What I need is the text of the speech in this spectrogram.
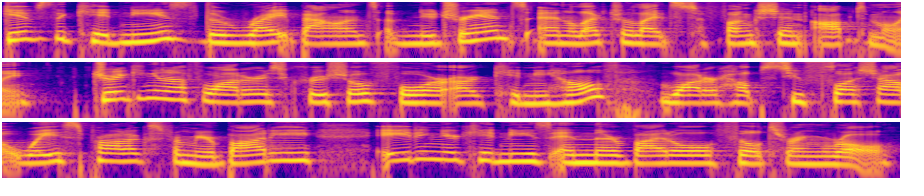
gives the kidneys the right balance of nutrients and electrolytes to function optimally. Drinking enough water is crucial for our kidney health. Water helps to flush out waste products from your body, aiding your kidneys in their vital filtering role.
